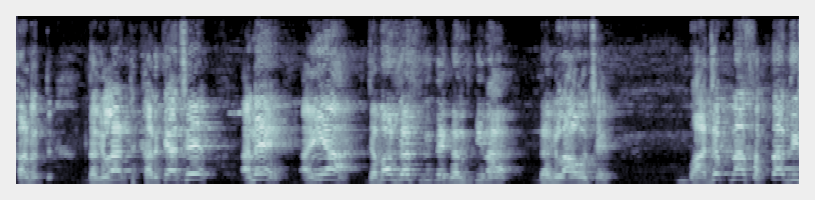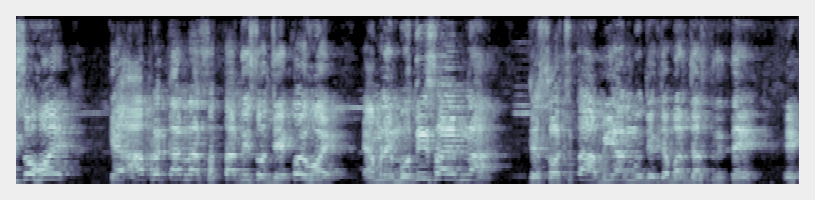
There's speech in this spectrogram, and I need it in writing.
ખડ, ઢગલા ખડક્યા છે અને અહીંયા જબરજસ્ત રીતે ગંદકીના ઢગલાઓ છે. ભાજપના સત્તાધીશો હોય કે આ પ્રકારના સત્તાધીશો જે કોઈ હોય, એમણે મોદી સાહેબના જે સ્વચ્છતા અભિયાનનું જે જબરજસ્ત રીતે એક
